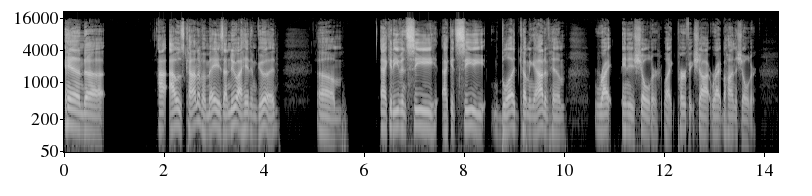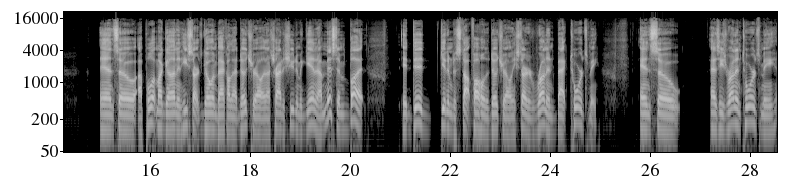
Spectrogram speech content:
and uh, I I was kind of amazed. I knew I hit him good. Um, I could even see I could see blood coming out of him right in his shoulder, like perfect shot right behind the shoulder. And so I pull up my gun and he starts going back on that doe trail and I try to shoot him again and I missed him, but it did get him to stop following the doe trail and he started running back towards me. And so as he's running towards me,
